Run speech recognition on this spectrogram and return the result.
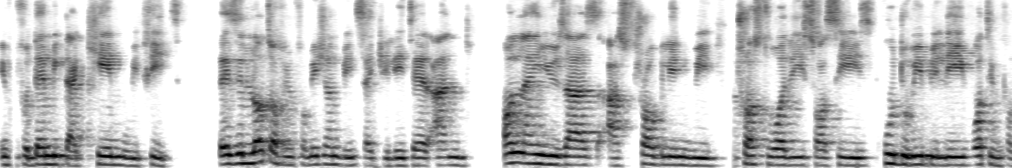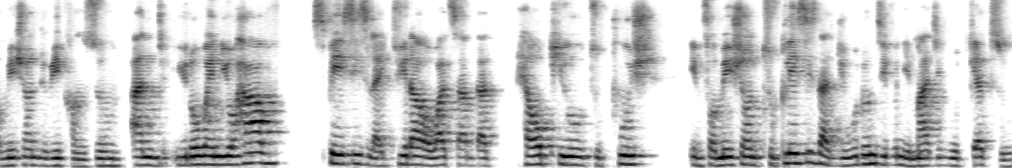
infodemic that came with it. There's a lot of information being circulated and online users are struggling with trustworthy sources. Who do we believe? What information do we consume? And you know when you have spaces like twitter or whatsapp that help you to push information to places that you wouldn't even imagine would get to,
